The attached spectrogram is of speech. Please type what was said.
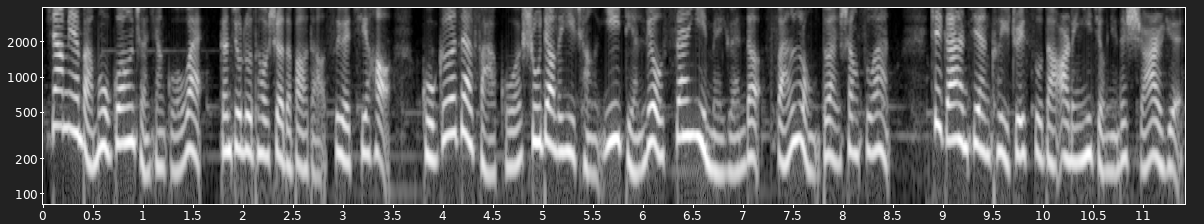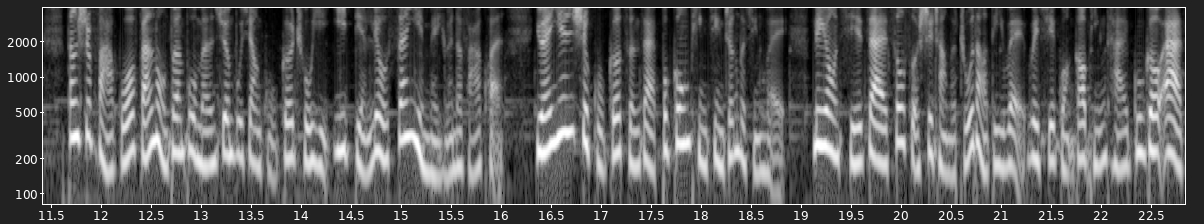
下面把目光转向国外。根据路透社的报道，四月七号，谷歌在法国输掉了一场一点六三亿美元的反垄断上诉案。这个案件可以追溯到二零一九年的十二月，当时法国反垄断部门宣布向谷歌处以一点六三亿美元的罚款，原因是谷歌存在不公平竞争的行为，利用其在搜索市场的主导地位，为其广告平台 Google Ads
